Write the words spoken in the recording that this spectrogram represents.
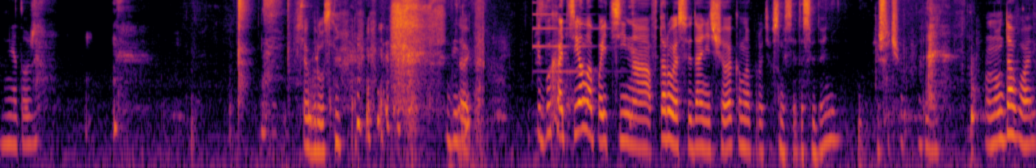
У меня тоже. Все грустно. Так. Ты бы хотела пойти на второе свидание с человеком напротив? В смысле, это свидание? Я шучу. Ну, давай.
